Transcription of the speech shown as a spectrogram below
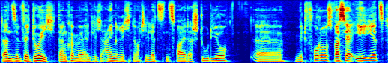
Dann sind wir durch. Dann können wir endlich einrichten, auch die letzten zwei, das Studio äh, mit Fotos, was ja eh jetzt,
